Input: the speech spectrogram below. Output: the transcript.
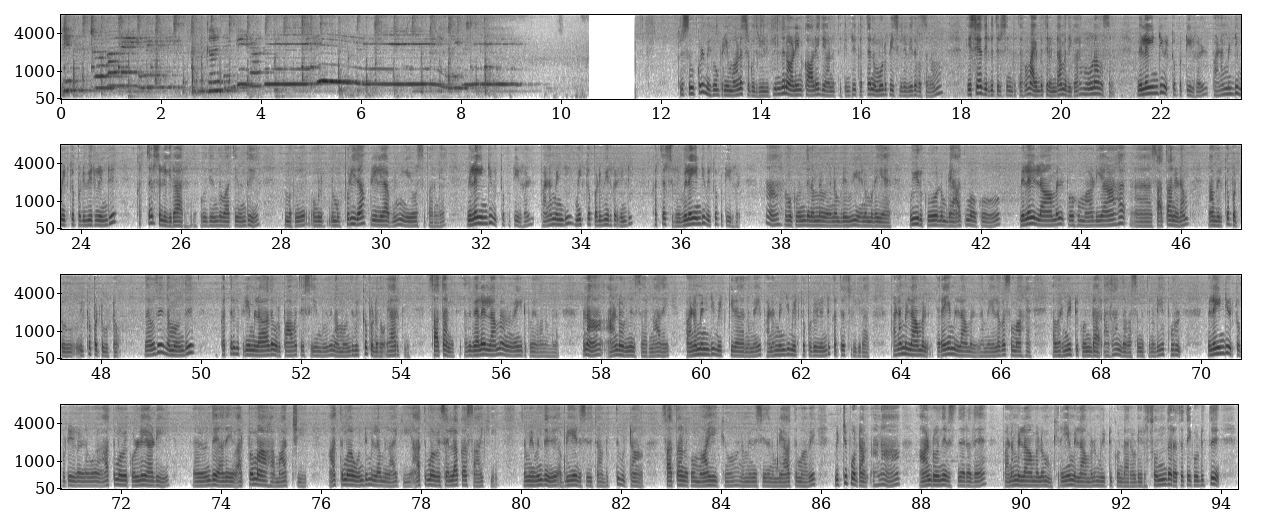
கிறிஸ்துவுக்குள் மிகவும் பிரியமான சகோதரிகளுக்கு இந்த நாளின் காலை தியானத்துக்கென்று கத்த நம்மோடு பேசுகிற வேத வசனம் எஸ்யா தீர்க்கதரிசியின் புத்தகம் ஐம்பத்தி ரெண்டாம் அதிகாரம் மூணாம் வசனம். விலையின்றி விற்கப்பட்டீர்கள் பணமின்றி மீட்கப்படுவீர்கள் என்று கர்த்தர் சொல்லுகிறார். இந்த பகுதி இந்த வார்த்தை வந்து நமக்கு உங்களுக்கு நமக்கு புரியுதா புரியலையா அப்படின்னு நீங்கள் யோசித்து பாருங்கள் விலையின்றி விற்கப்பட்டீர்கள் பணமின்றி மீட்கப்படுவீர்கள் என்று கர்த்தர் சொல்லுகிறார் விலையின்றி விற்கப்பட்டீர்கள். நமக்கு வந்து நம்ம நம்முடைய உயிர் நம்முடைய உயிருக்கோ நம்முடைய ஆத்மாவுக்கோ விலை இல்லாமல் போகும்படியாக மாடியாக சாத்தானிடம் நாம் விற்கப்பட்டு விற்கப்பட்டு விட்டோம். அதாவது நம்ம வந்து கத்தருக்கு பிரியமில்லாத ஒரு பாவத்தை செய்யும்போது நம்ம வந்து விற்கப்படுதோம் யாருக்கு? சாத்தானுக்கு. அது விலை இல்லாமல் அவன் வாங்கிட்டு போயிடுவான் நம்மளை. ஆனால் ஆண்டவர் வந்து சார்னா அதை பணமின்றி மீட்கிறார் நம்மை பணமின்றி மீட்கப்படுவில் என்று கர்த்தர் சொல்கிறார். பணம் இல்லாமல் கிரயம் இல்லாமல் நம்மை இலவசமாக அவர் மீட்டு கொண்டார் அதான் அந்த வசனத்தினுடைய பொருள். விலையின்றி விற்கப்பட்டீர்கள். நம்ம ஆத்மாவை கொள்ளையாடி வந்து அதை அற்பமாக மாற்றி ஆத்மாவை ஒன்றுமில்லாமல் ஆக்கி ஆத்மாவை செல்லாக்காசு ஆக்கி நம்மை வந்து அப்படியே என்ன செய்துட்டான்? விற்று விட்டான் சாத்தானுக்கும் மாயைக்கும் நம்ம என்ன செய்த நம்முடைய ஆத்மாவை விற்று போட்டான். ஆனால் ஆண்டு வந்து என்ன செஞ்சார்? அதை பணம் இல்லாமலும் கிரயம் இல்லாமலும் மீட்டுக்கொண்டார் அவருடைய சொந்த ரத்தத்தை கொடுத்து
